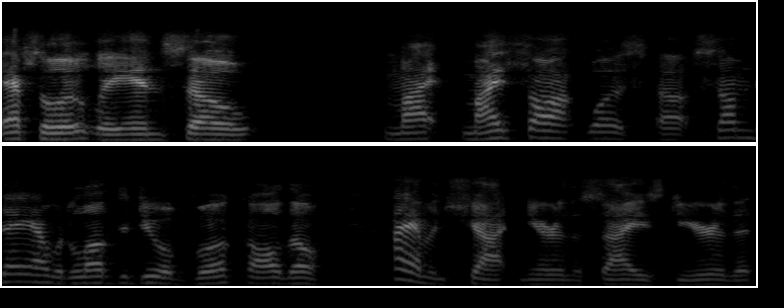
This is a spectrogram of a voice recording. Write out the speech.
Absolutely. And so my my thought was uh, someday I would love to do a book, although I haven't shot near the size deer that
